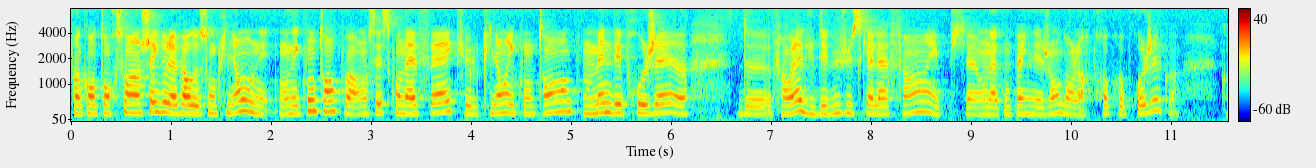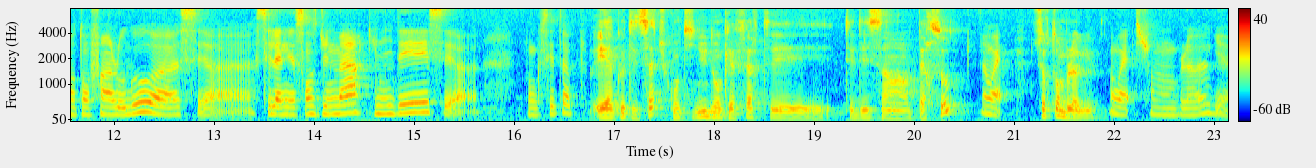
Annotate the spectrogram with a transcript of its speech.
quand on reçoit un chèque de la part de son client, on est, on est content, quoi. On sait ce qu'on a fait, que le client est content, qu'on mène des projets euh, de, enfin voilà, du début jusqu'à la fin, et puis euh, on accompagne les gens dans leurs propres projets, quoi. Quand on fait un logo, c'est, c'est la naissance d'une marque, d'une idée, c'est, donc c'est top. Et à côté de ça, tu continues donc à faire tes, tes dessins perso Ouais. sur ton blog? Ouais, sur mon blog.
